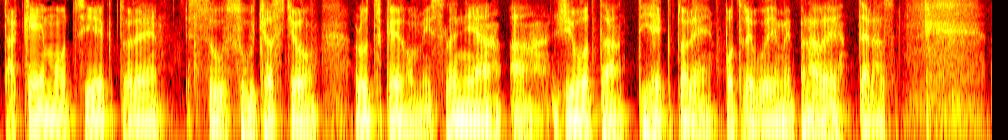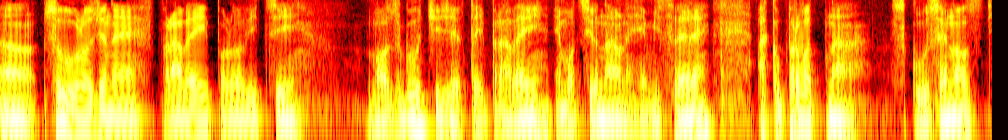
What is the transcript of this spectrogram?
také emócie, ktoré sú súčasťou ľudského myslenia a života, tie, ktoré potrebujeme práve teraz. Sú uložené v pravej polovici mozgu, čiže v tej pravej emocionálnej hemisfére, ako prvotná skúsenosť,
